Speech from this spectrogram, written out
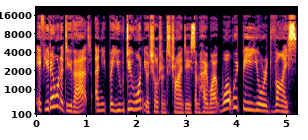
if you don't want to do that, and you, but you do want your children to try and do some homework, what would be your advice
